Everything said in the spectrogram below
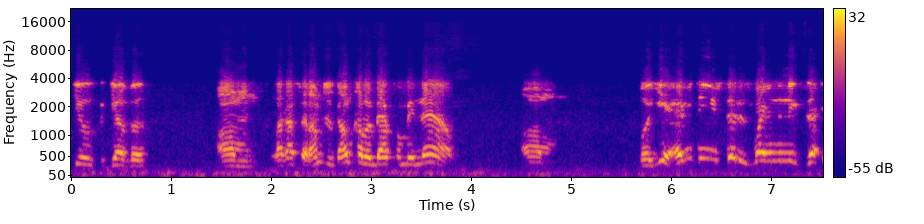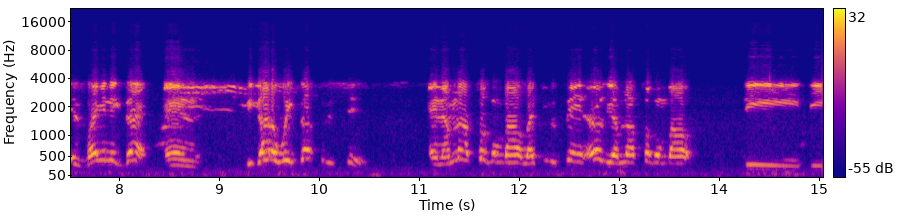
skills together. Um, like I said, I'm just I'm coming back from it now. Um, but yeah, everything you said is right in the exact is right in exact, and we gotta wake up to this shit. And I'm not talking about like you were saying earlier. I'm not talking about the the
